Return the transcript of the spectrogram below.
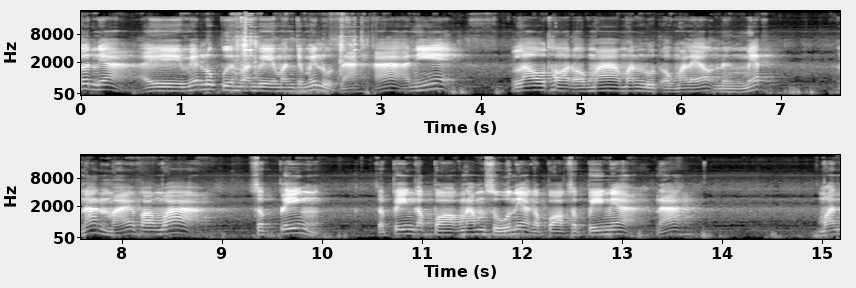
ขึ้นเนี่ยไอเม็ดลูกปืนวันเวมันจะไม่หลุดนะอ่าอันนี้เราถอดออกมามันหลุดออกมาแล้วหนึ่งเม็ดนั่นหมายความว่าสปริงสปริงกระปอกนำศูนย์เนี่ยกระปอกสปริงเนี่ยนะมัน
